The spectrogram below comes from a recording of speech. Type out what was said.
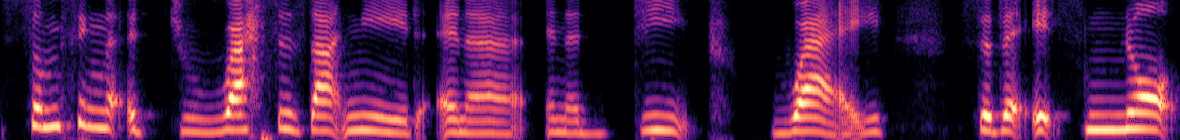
something that addresses that need in a in a deep way so that it's not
